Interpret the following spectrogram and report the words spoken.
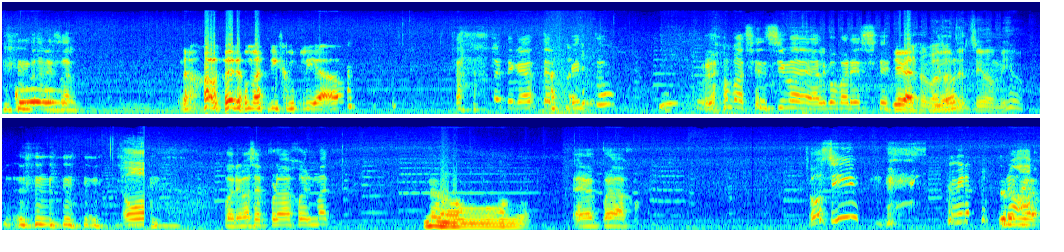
Dale, sal. No, pero Mati culiao. Te cagaste al pinto. Bro, pasé encima de algo parece. Llega Me pasaste encima mío. Oh, ¿Podría pasar por abajo del mat? No. Eh, por abajo. ¡Oh, sí! Mira, no.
